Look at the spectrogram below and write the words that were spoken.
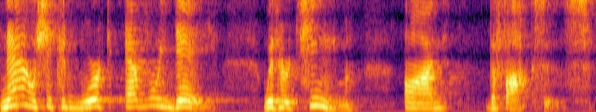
Now she could work every day with her team on the foxes.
